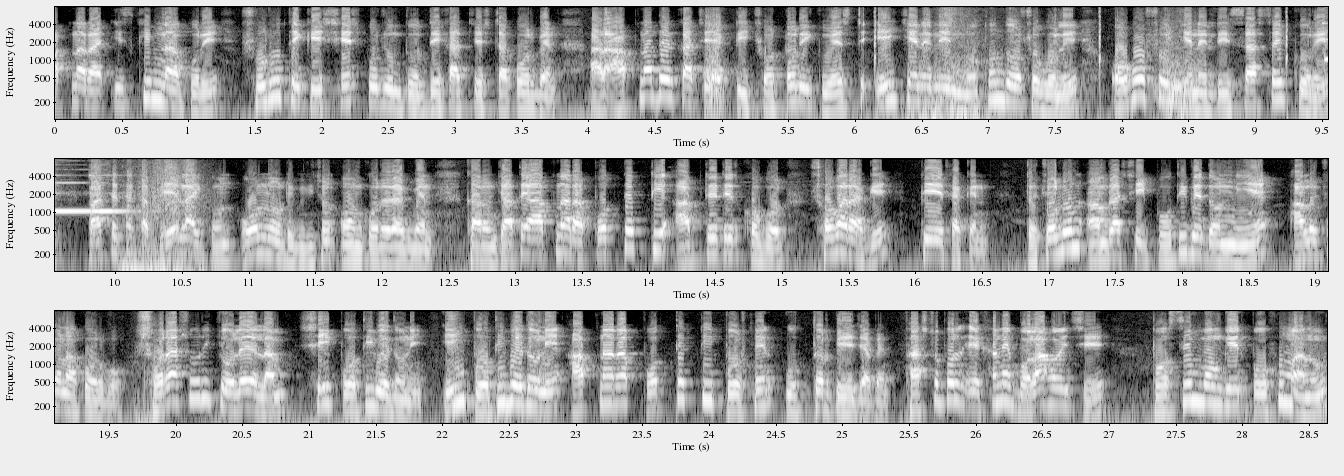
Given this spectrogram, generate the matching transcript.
আপনারা স্কিপ না করে শুরু থেকে শেষ পর্যন্ত দেখার চেষ্টা করবেন। আর আপনাদের কাছে একটি ছোট্ট রিকোয়েস্ট এই চ্যানেলের নতুন দর্শক হলে অবশ্যই চ্যানেলটি সাবস্ক্রাইব করে পাশে থাকা bell icon all notification on করে রাখবেন। কারণ যাতে আপনারা প্রত্যেকটি আপডেটের খবর সবার আগে পেয়ে থাকেন। তো চলুন আমরা সেই প্রতিবেদন নিয়ে আলোচনা করব। সরাসরি চলে এলাম সেই প্রতিবেদনে। এই প্রতিবেদনে আপনারা প্রত্যেকটি প্রশ্নের উত্তর পেয়ে যাবেন। ফার্স্ট অফ অল এখানে বলা হয়েছে, পশ্চিমবঙ্গের বহু মানুষ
